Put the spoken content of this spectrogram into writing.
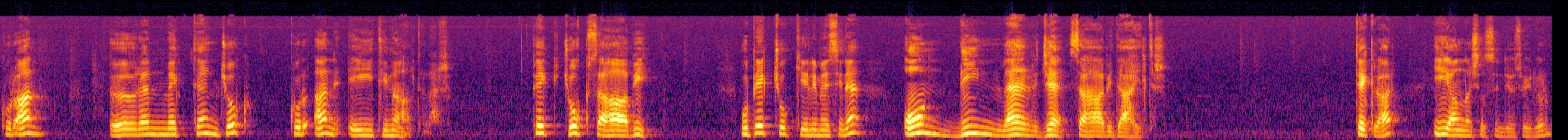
Kur'an öğrenmekten çok Kur'an eğitimi aldılar. Pek çok sahabi, bu pek çok kelimesine on binlerce sahabi dahildir. Tekrar iyi anlaşılsın diye söylüyorum.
